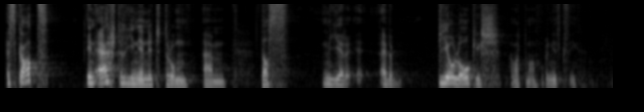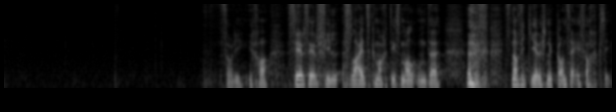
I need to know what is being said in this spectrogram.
Es geht in erster Linie nicht darum, ähm, dass wir eben biologisch. Ah, warte mal, wo bin ich jetzt? Sorry, ich habe sehr, sehr viele Slides gemacht diesmal und äh, das Navigieren ist nicht ganz einfach gewesen.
